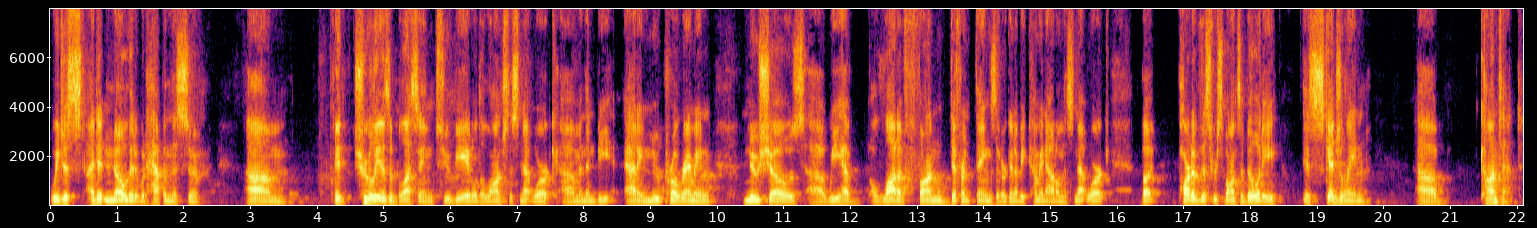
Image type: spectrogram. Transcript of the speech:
We just, I didn't know that it would happen this soon. Um, it truly is a blessing to be able to launch this network um, and then be adding new programming, new shows. Uh, we have a lot of fun, different things that are going to be coming out on this network. But part of this responsibility is scheduling uh, content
